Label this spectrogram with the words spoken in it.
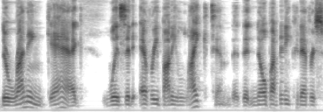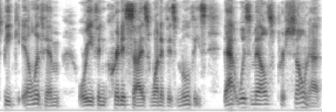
the running gag was that everybody liked him, that, that nobody could ever speak ill of him or even criticize one of his movies. That was Mel's persona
